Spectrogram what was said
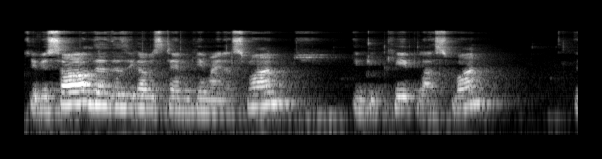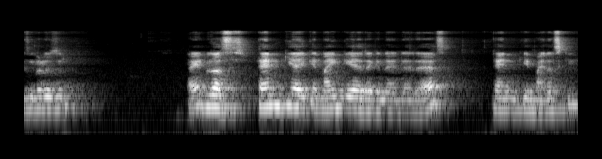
So if you solve this, this becomes 10k minus 1 into k plus 1 is equal to 0 right? Because 10k I can 9k is recognized as 10k minus k.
